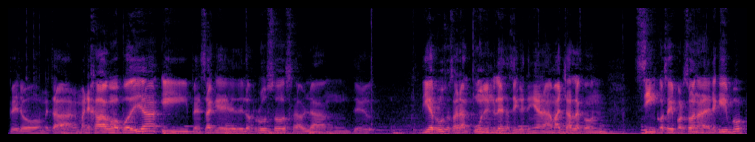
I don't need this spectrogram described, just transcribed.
pero me, estaba, me manejaba como podía y pensá que de los rusos hablan, de 10 rusos hablan un inglés, así que tenía nada más charla con 5 o 6 personas del equipo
